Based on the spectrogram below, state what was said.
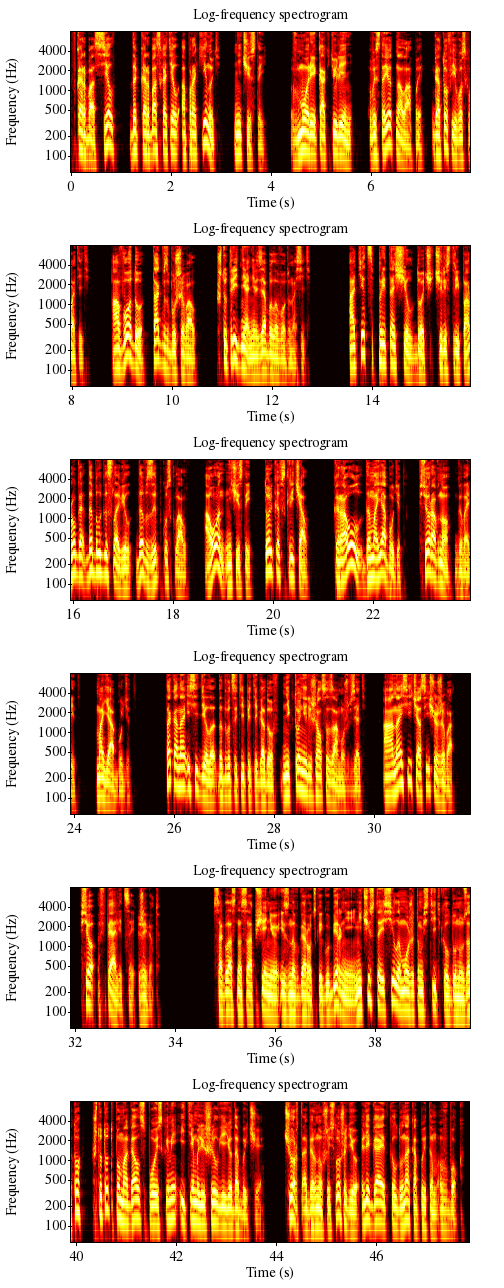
В карбас сел, да карбас хотел опрокинуть, нечистый. В море, как тюлень, Выстает на лапы, готов его схватить. А воду так взбушевал, что три дня нельзя было воду носить. Отец притащил дочь через три порога, да благословил, да в зыбку склал. А он, нечистый, только вскричал. «Караул, да моя будет. Все равно», — говорит, — «моя будет». Так она и сидела до 25 годов, никто не решался замуж взять. А она и сейчас еще жива. Все в пялице живет. Согласно сообщению из Новгородской губернии, нечистая сила может мстить колдуну за то, что тот помогал с поисками и тем лишил ее добычи. Черт, обернувшись лошадью, легает колдуна копытом в бок.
